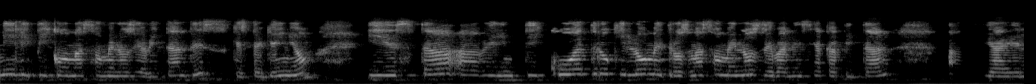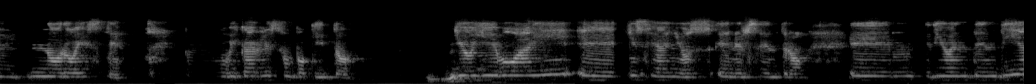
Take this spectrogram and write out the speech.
mil y pico más o menos de habitantes, que es pequeño, y está a 24 kilómetros más o menos de Valencia capital hacia el noroeste, para ubicarles un poquito. Yo llevo ahí 15 eh, años en el centro. Eh, yo entendía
